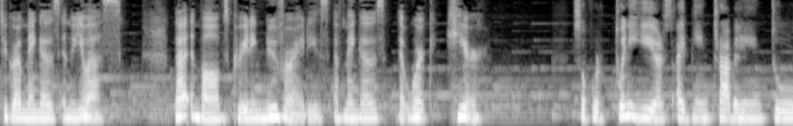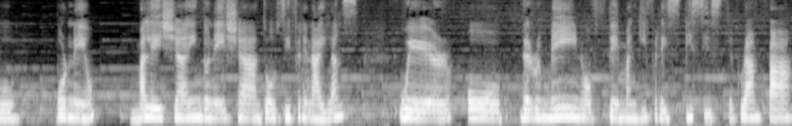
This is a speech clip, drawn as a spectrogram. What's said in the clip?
to grow mangoes in the US. That involves creating new varieties of mangoes that work here so for 20 years, I've been traveling to Borneo, Malaysia, Indonesia, and those different islands where all the remain of the mangifera species, the grandpa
